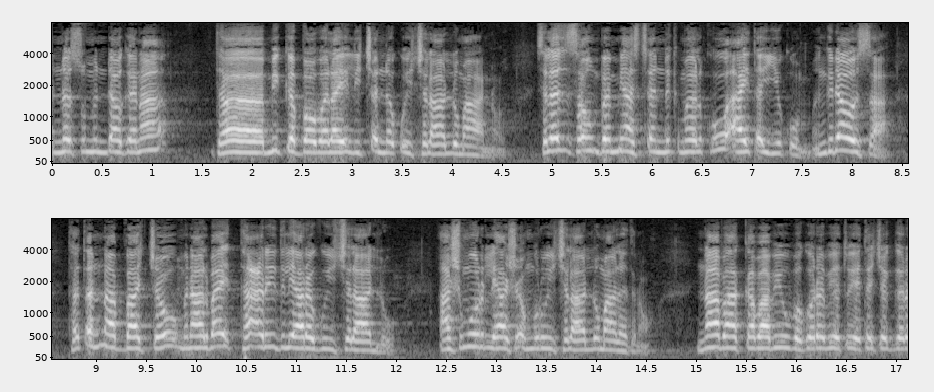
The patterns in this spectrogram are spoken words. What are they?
እነሱም እንደገና ከሚገባው በላይ ሊጨነቁ ይችላሉ ማለት ነው ስለዚህ ሰውን በሚያስጨንቅ መልኩ አይጠይቁም። እንግዳውሳ ተጠናባቸው ምናልባት ታዕሪድ ሊያረጉ ይችላሉ አሽሙር ሊያሸምሩ ይችላሉ ማለት ነው። እና በአካባቢው በጎረቤቱ የተቸገረ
